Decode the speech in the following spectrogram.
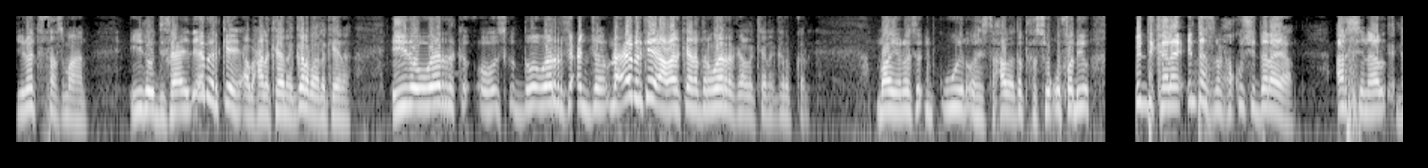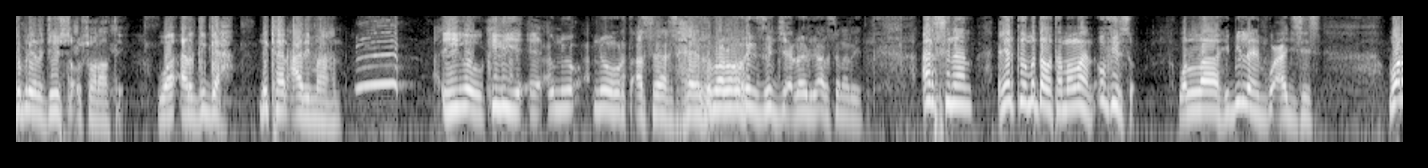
United taas maahan iyadoo difaacid eberke ah waxaa la keenaa garabaa la keenaa. Iyadoo weerarka oo weerar fiican jooga dhex eberke ah la keenaa haddana weerarka la keenaa garab kale. Man united dhibka weyn oo haysta waxaa dadka suuq u fadhiyo. Midda kale intaasna waxaa ku sii darayaa arsenal gabriel jesus u soo laabtay. Waa argagax ninkan caadi maahan iyagoo keliya ee horta arsenal soo jeclaan arsenal. Arsenal ciyaartooda ma daawataa maalmahan u fiirso wallaahi bilahi maku caajisays war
